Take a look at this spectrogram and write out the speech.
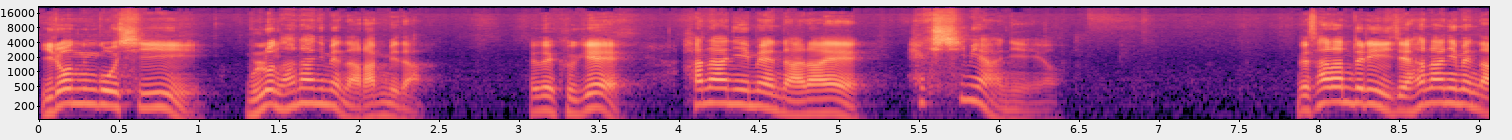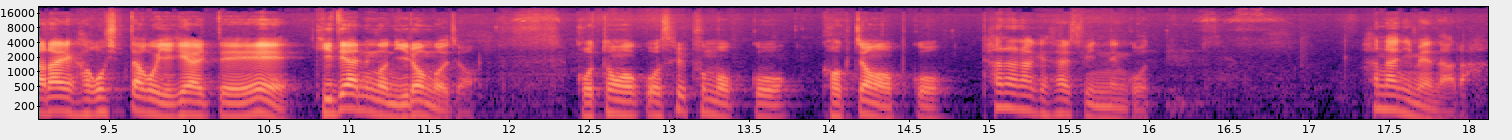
이런 곳이 물론 하나님의 나라입니다. 근데 그게 하나님의 나라의 핵심이 아니에요. 근데 사람들이 이제 하나님의 나라에 가고 싶다고 얘기할 때 기대하는 건 이런 거죠. 고통 없고 슬픔 없고 걱정 없고 편안하게 살 수 있는 곳. 하나님의 나라.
